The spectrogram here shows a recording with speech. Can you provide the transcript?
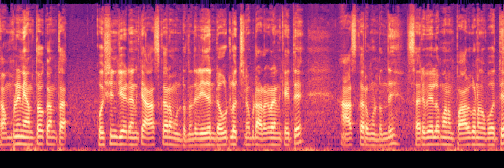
కంపెనీని ఎంతో కొంత క్వశ్చన్ చేయడానికి ఆస్కారం ఉంటుంది. అంటే ఏదైనా డౌట్లు వచ్చినప్పుడు అడగడానికి అయితే ఆస్కారం ఉంటుంది. సర్వేలో మనం పాల్గొనకపోతే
